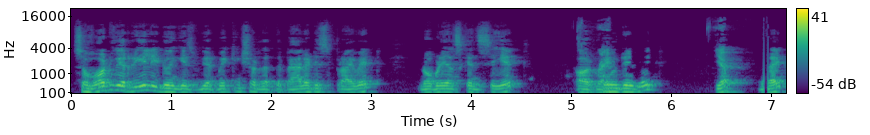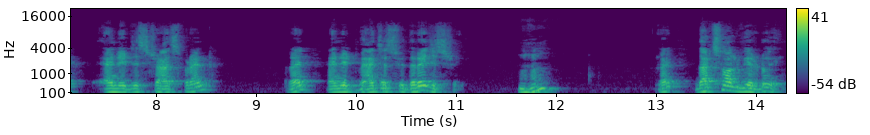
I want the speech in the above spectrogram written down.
So what we are really doing is we are making sure that the ballot is private, nobody else can see it, or who did it, Yep. right? And it is transparent, right? And it matches with the registry, hmm right? That's all we are doing,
